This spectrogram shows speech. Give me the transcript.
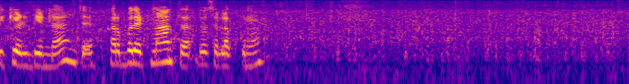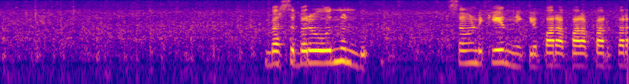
ದಿಕ್ಕೆಳ್ಳು ದಿಂಡ ಅಂಚೆ ಕರ್ಬದೆಟ್ಟು ಮಾತ್ರ ದೋಸೆ ಲಕ್ಕುನು ಬಸ್ ಬರೋ ಒಂದುಂಡು ಸೌಂಡ್ ಕೇಮ್ ನಿಕ್ಲೆ ಪರ ಪರ ಪರ ಪರ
